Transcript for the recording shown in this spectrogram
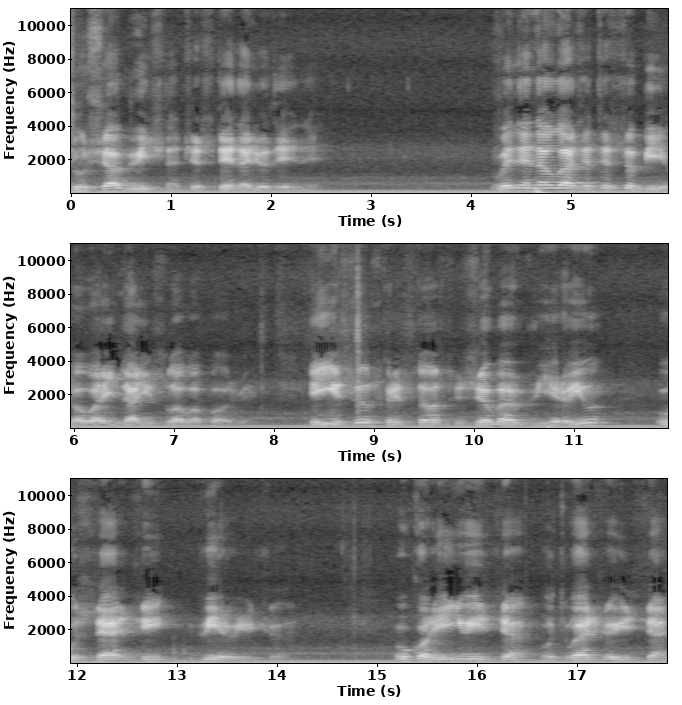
Душа вічна частина людини. Ви не належите собі, говорить далі Слово Боже. І Ісус Христос живе вірою у серці віруючого. Укорінюється, утверджується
